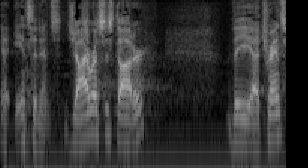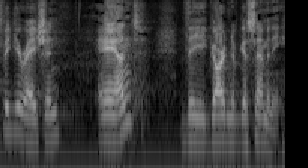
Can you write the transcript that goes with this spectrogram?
uh, incidents. Jairus' daughter, the uh, transfiguration, and the Garden of Gethsemane.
